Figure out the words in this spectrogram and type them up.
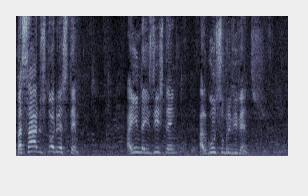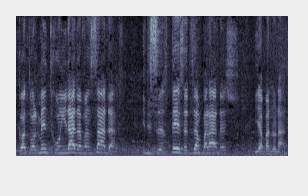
Passados todo esse tempo, ainda existem alguns sobreviventes que atualmente com idade avançada e de certeza desamparadas e abandonados.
